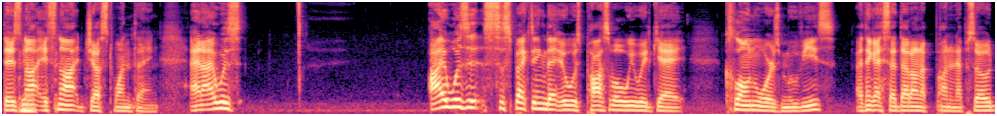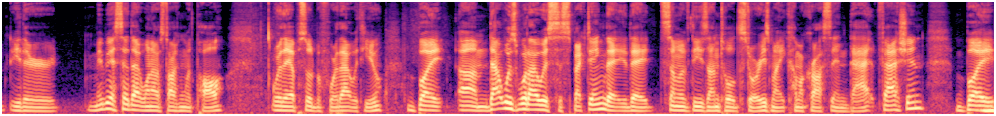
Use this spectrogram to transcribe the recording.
There's not. It's not just one thing. And I was I was suspecting that it was possible we would get Clone Wars movies. I think I said that on a on an episode. Either maybe I said that when I was talking with Paul, or the episode before that with you. But um, that was what I was suspecting that that some of these untold stories might come across in that fashion. But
